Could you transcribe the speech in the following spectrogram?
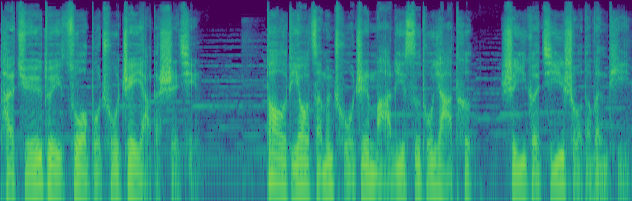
她绝对做不出这样的事情。到底要怎么处置玛丽斯图亚特，是一个棘手的问题。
